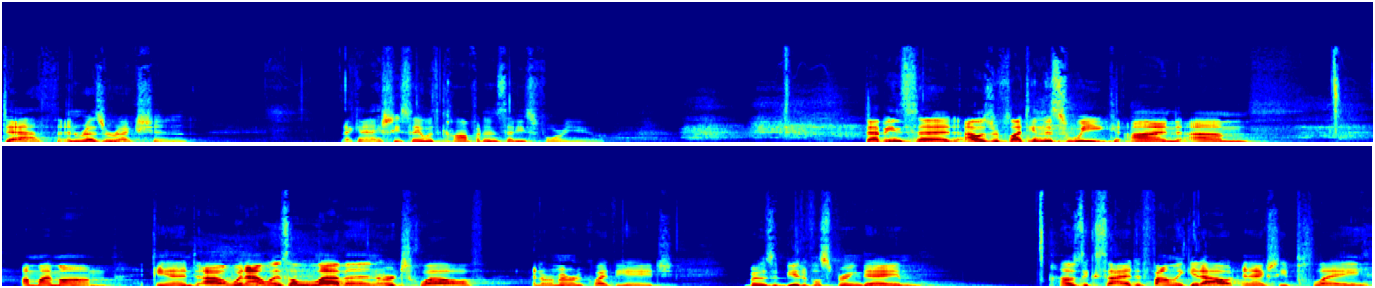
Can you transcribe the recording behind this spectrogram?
death, and resurrection, I can actually say with confidence that He's for you. That being said, I was reflecting this week on, um, on my mom and uh, when I was 11 or 12, I don't remember quite the age, but it was a beautiful spring day. I was excited to finally get out and actually play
